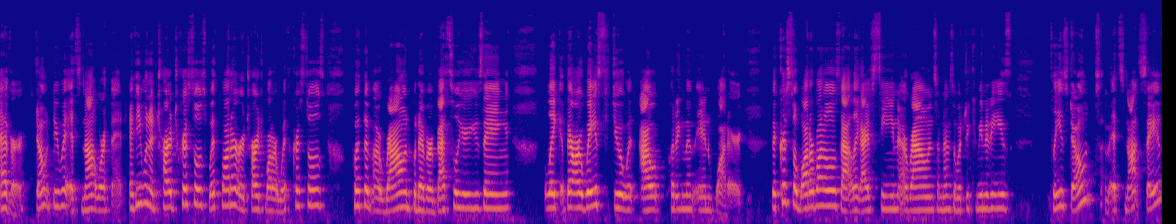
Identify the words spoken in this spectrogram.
Ever. Don't do it. It's not worth it. If you want to charge crystals with water or charge water with crystals, put them around whatever vessel you're using. Like there are ways to do it without putting them in water. The crystal water bottles that like I've seen around sometimes the witchy communities, please don't. It's not safe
